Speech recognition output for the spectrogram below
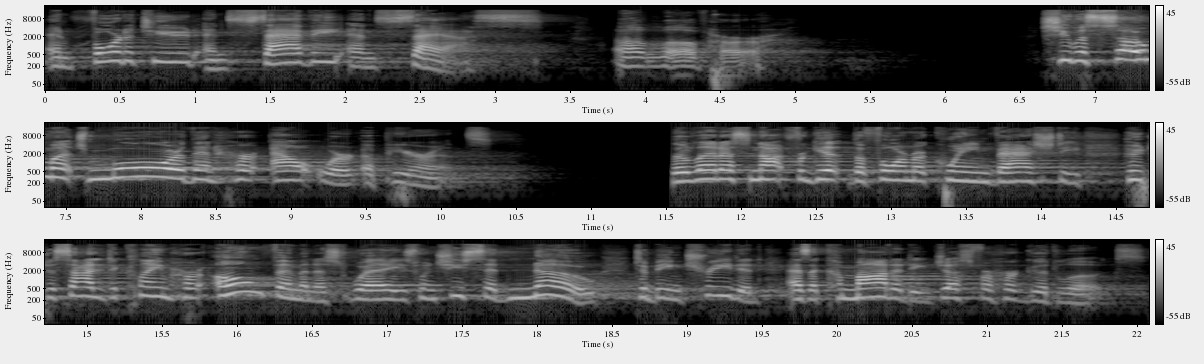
and fortitude and savvy and sass. I love her. She was so much more than her outward appearance. Though let us not forget the former Queen Vashti, who decided to claim her own feminist ways when she said no to being treated as a commodity just for her good looks.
